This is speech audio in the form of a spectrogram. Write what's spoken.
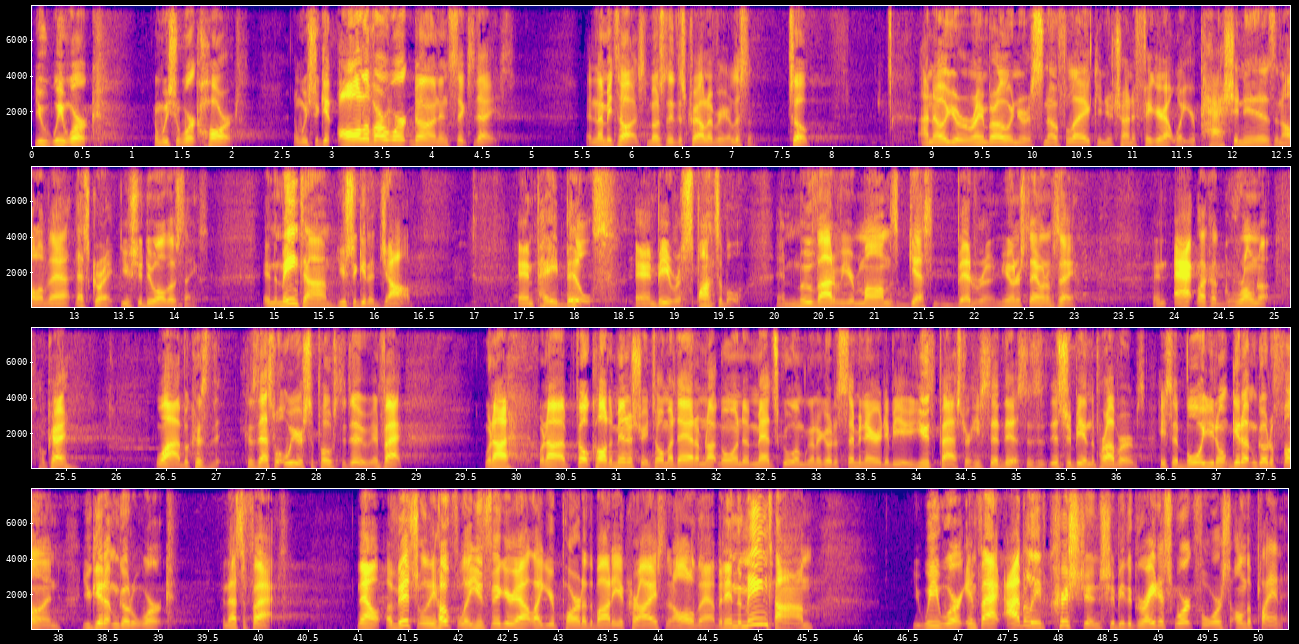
you, we work, and we should work hard, and we should get all of our work done in six days. And let me tell you, it's mostly this crowd over here. Listen, so I know you're a rainbow and you're a snowflake and you're trying to figure out what your passion is and all of that. That's great. You should do all those things. In the meantime, you should get a job and pay bills and be responsible and move out of your mom's guest bedroom. You understand what I'm saying? And act like a grown up, okay? Why? Because because that's what we are supposed to do. In fact, when I, when I felt called to ministry and told my dad I'm not going to med school, I'm going to go to seminary to be a youth pastor, he said this, this, is, this should be in the Proverbs. He said, Boy, you don't get up and go to fun, you get up and go to work. And that's a fact. Now, eventually, hopefully, you figure out like you're part of the body of Christ and all of that. But in the meantime, we work. In fact, I believe Christians should be the greatest workforce on the planet.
